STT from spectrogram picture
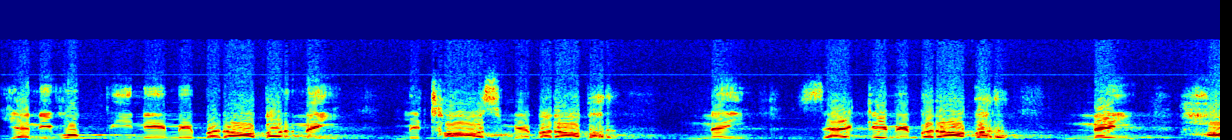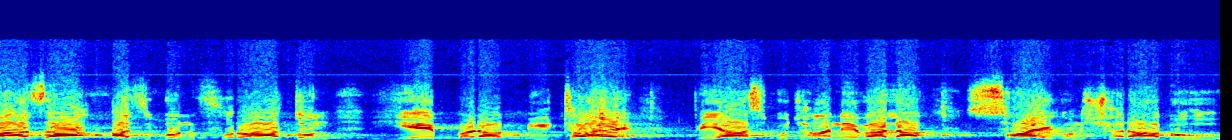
یعنی وہ پینے میں برابر نہیں، مٹھاس میں برابر نہیں، ذائقے میں برابر نہیں۔ ہاضا ازبن فراتن یہ بڑا میٹھا ہے، پیاس بجھانے والا سائگن شراب ہو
